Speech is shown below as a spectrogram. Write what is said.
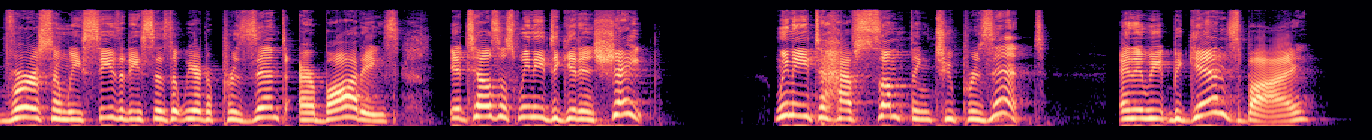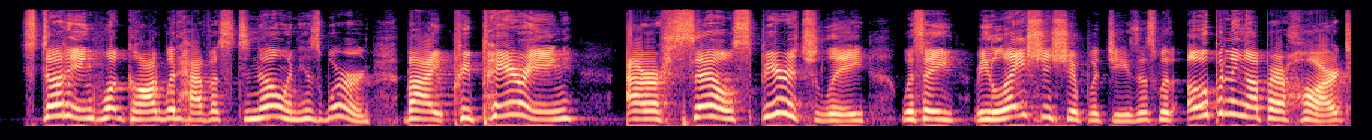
verse and we see that he says that we are to present our bodies, it tells us we need to get in shape. We need to have something to present. And it begins by studying what God would have us to know in His Word, by preparing ourselves spiritually with a relationship with Jesus, with opening up our heart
